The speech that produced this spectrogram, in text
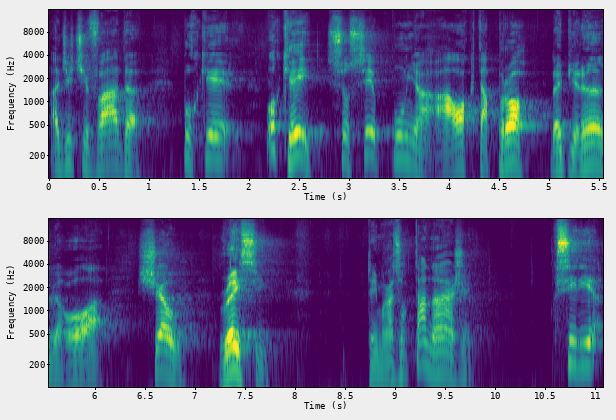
aditivada. Porque, ok, se você punha a Octa Pro da Ipiranga ou a Shell Racing, tem mais octanagem, que seria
